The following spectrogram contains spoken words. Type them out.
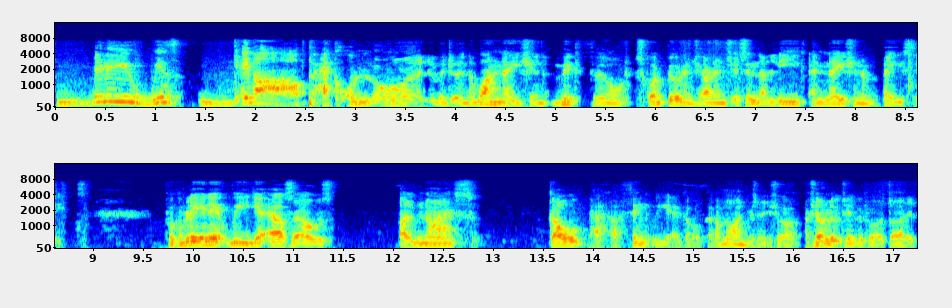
Billy Wizz Gamer back online, and we're doing the One Nation midfield squad building challenge. It's in the league and nation basics. For completing it, we get ourselves a nice gold pack. I think we get a gold pack. I'm not 100% sure. I should have looked here before I started.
